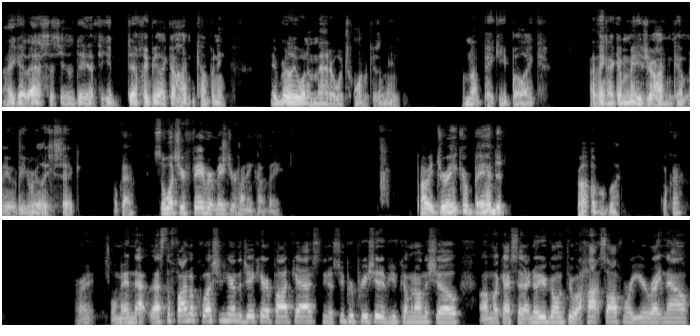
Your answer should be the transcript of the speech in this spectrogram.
I got asked this the other day. I think it'd definitely be like a hunting company. It really wouldn't matter which one because I mean, I'm not picky, but like, I think like a major hunting company would be really sick. Okay. So, what's your favorite major hunting company? Probably Drake or Banded. Probably. Okay. All right. Well, man, that that's the final question here on the JKR podcast. You know, super appreciative of you coming on the show. Um, like I said, I know you're going through a hot sophomore year right now.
